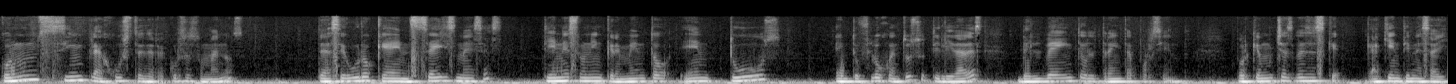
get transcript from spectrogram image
con un simple ajuste de recursos humanos, te aseguro que en seis meses tienes un incremento en tus, en tu flujo, en tus utilidades del 20 o el 30%. Porque muchas veces que, ¿a quién tienes ahí?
